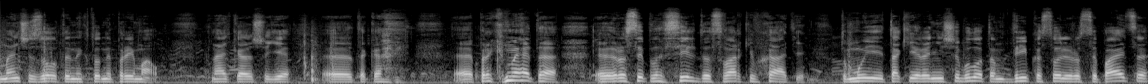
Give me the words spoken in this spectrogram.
менше золота ніхто не приймав. Навіть кажуть, що є е, така е, прикмета е, розсипла сіль до сварки в хаті. Тому і так і раніше було. Там дрібка солі розсипається.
